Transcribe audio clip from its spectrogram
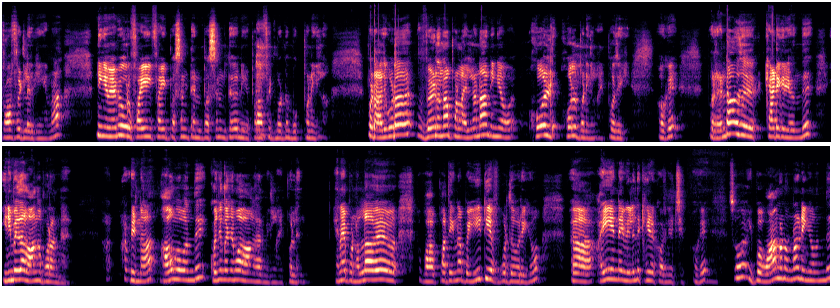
ப்ராஃபிட்டில் இருக்கீங்கன்னா நீங்கள் மேபி ஒரு five five percent ten percent நீங்கள் ப்ராஃபிட் மட்டும் புக் பண்ணிக்கலாம். பட் அது கூட வேணும்னா பண்ணலாம். இல்லைனா நீங்கள் ஹோல்டு ஹோல்ட் பண்ணிக்கலாம் இப்போதைக்கு. ஓகே இப்போ ரெண்டாவது கேட்டகரி வந்து இனிமேல் தான் வாங்க போகிறாங்க அப்படின்னா அவங்க வந்து கொஞ்சம் கொஞ்சமாக வாங்க ஆரம்பிக்கலாம் இப்போலேருந்து ஏன்னா இப்போ நல்லாவே பா பார்த்தீங்கன்னா இப்போ இடிஎஃப் பொறுத்த வரைக்கும் ஐஎன்ஐவிலேருந்து கீழே குறைஞ்சிடுச்சு ஓகே ஸோ இப்போ வாங்கணும்னா நீங்கள் வந்து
